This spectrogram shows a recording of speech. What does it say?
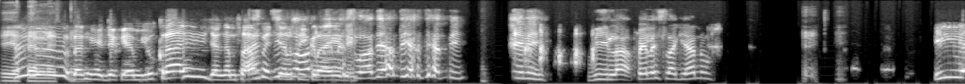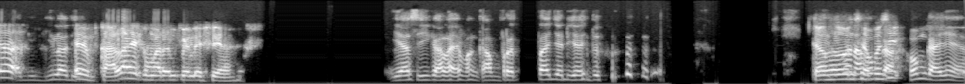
Iya, ah, Palace. udah ngejek MU cry jangan sampai Anjir, Chelsea cry ini lo, hati-hati, hati-hati. Ini, gila, Peles lagi anu, iya lagi gila dia. eh kalah ya kemarin Palace ya Iya sih, kalau emang kampret aja dia itu. kalau siapa home sih kah? Home kayaknya ya.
